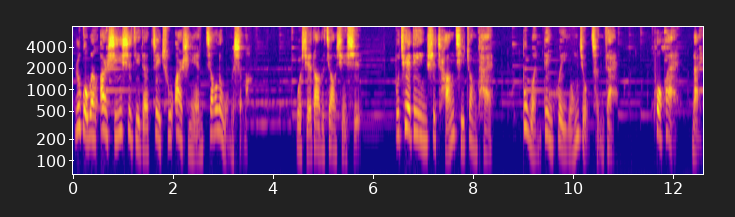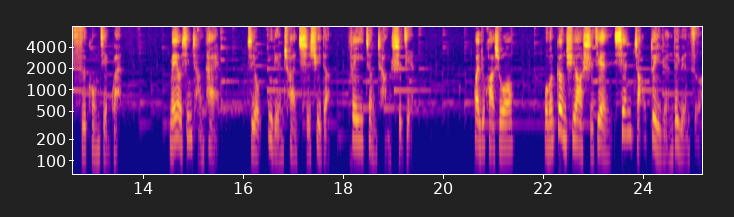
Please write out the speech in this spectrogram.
如果问二十一世纪的最初二十年教了我们什么，我学到的教训是：不确定是长期状态，不稳定会永久存在，破坏乃司空见惯。没有新常态，只有一连串持续的。非正常事件。换句话说，我们更需要实践“先找对人”的原则。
